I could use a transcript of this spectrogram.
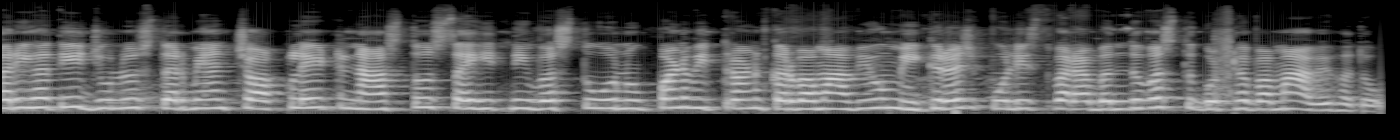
કરી હતી. જુલુસ દરમિયાન ચોકલેટ, નાસ્તો સહિતની વસ્તુઓનું પણ વિતરણ કરવામાં આવ્યું. મેઘરજ પોલીસ દ્વારા બંદોબસ્ત ગોઠવવામાં આવ્યો હતો.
